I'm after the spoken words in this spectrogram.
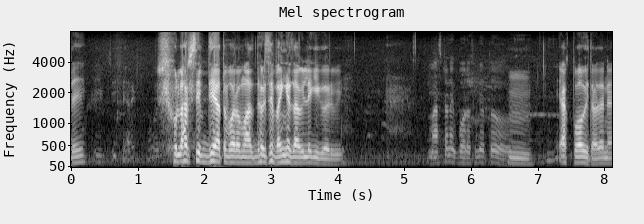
দে। সোলার সিপ দিয়ে এত বড় মাছ ধরছে ভেঙে যাবিলে কি করবি মাছটা অনেক বড় ছিল তো। হুম এক পাওয়া হইতে না?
